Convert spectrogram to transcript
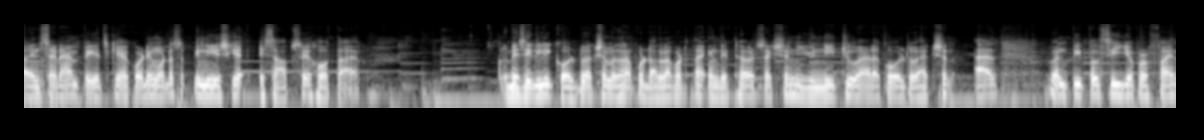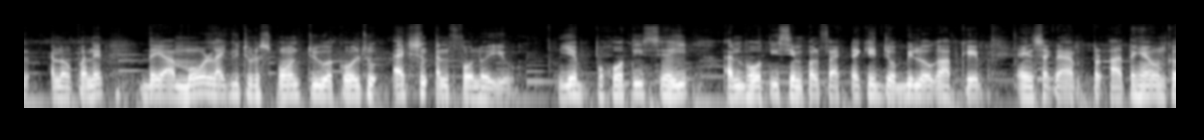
इंस्टाग्राम पेज के अकॉर्डिंग होता है सबकी नीड्स के हिसाब से होता है। तो बेसिकली कॉल टू एक्शन में आपको डालना पड़ता है in the third section you need to add a call to action as when people see your profile and open it, they are more likely to respond to a call to action and follow you. ये बहुत ही सही एंड बहुत ही सिंपल फैक्ट है कि जो भी लोग आपके इंस्टाग्राम पर आते हैं, उनको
